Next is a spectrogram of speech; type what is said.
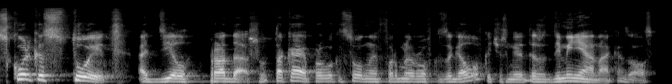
Сколько стоит отдел продаж? Вот такая провокационная формулировка заголовка, честно говоря, даже для меня она оказалась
